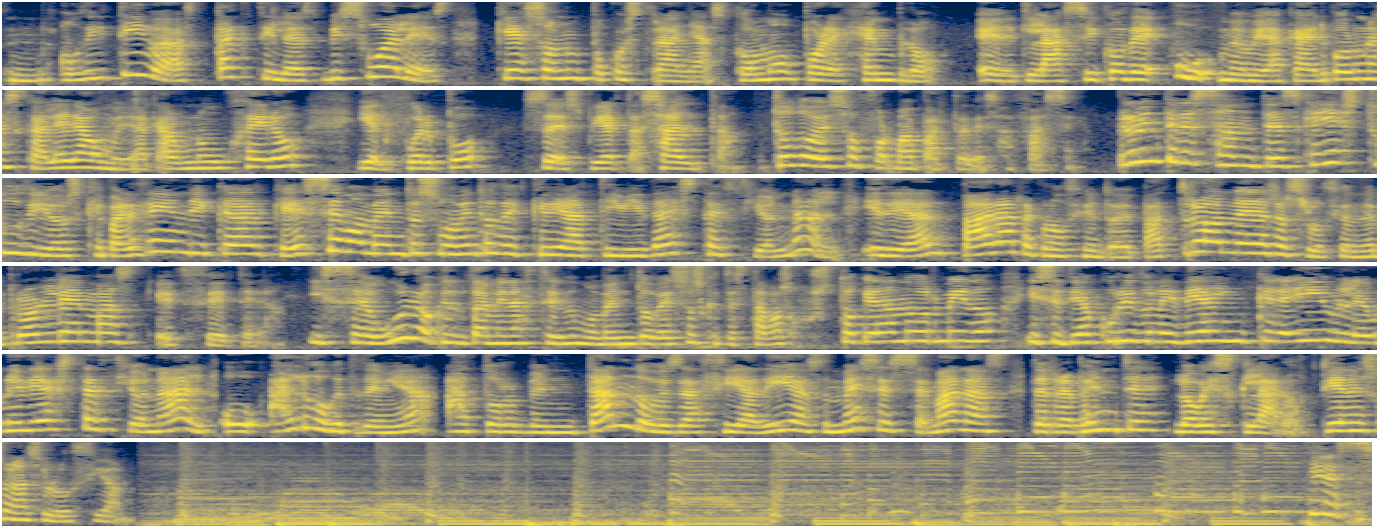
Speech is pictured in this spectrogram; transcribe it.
mm, auditivas, táctiles, visuales, que son un poco extrañas, como por ejemplo el clásico de, uh, me voy a caer por una escalera o me voy a caer un agujero y el cuerpo se despierta, salta. Todo eso forma parte de esa fase. Pero lo interesante es que hay estudios que parecen indicar que ese momento es un momento de creatividad excepcional, ideal para reconocimiento de patrones, resolución de problemas, etc. Y seguro que tú también has tenido un momento de esos que te estabas justo quedando dormido y se te ha ocurrido una idea increíble, una idea excepcional o algo que te tenía atormentando desde hacía días, meses, semanas, de repente lo ves claro, tienes una solución.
